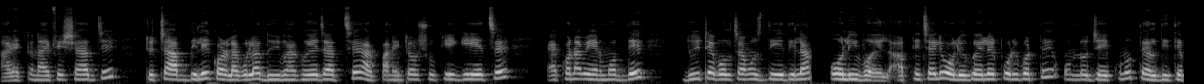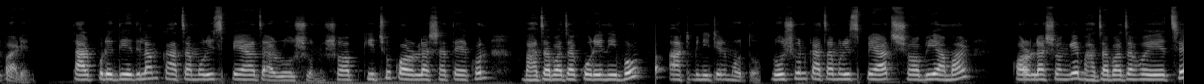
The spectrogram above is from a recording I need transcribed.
আর একটা নাইফের সাহায্যে একটু চাপ দিলেই করলাগুলা দুই ভাগ হয়ে যাচ্ছে আর পানিটাও শুকিয়ে গিয়েছে। এখন আমি এর মধ্যে দুই টেবিল চামচ দিয়ে দিলাম অলিভ অয়েল। আপনি চাইলে অলিভ অয়েলের পরিবর্তে অন্য যে কোনো তেল দিতে পারেন। তারপরে দিয়ে দিলাম কাঁচামরিচ, পেঁয়াজ আর রসুন। সব কিছু করলার সাথে এখন ভাজা ভাজা করে নিব আট মিনিটের মতো। রসুন, কাঁচামরিচ, পেঁয়াজ সবই আমার করলার সঙ্গে ভাজা ভাজা হয়েছে।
